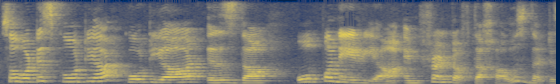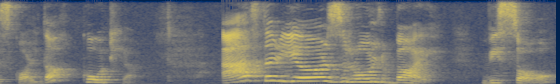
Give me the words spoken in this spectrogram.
So what is courtyard? Courtyard is the open area in front of the house that is called the courtyard. As the years rolled by, we saw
